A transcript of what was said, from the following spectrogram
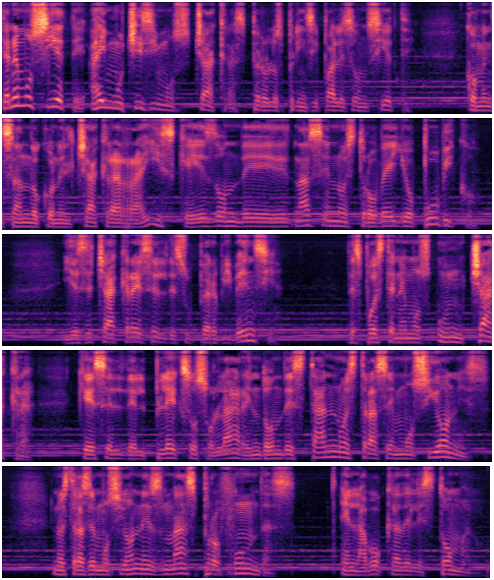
Tenemos siete, hay muchísimos chakras, pero los principales son siete, comenzando con el chakra raíz, que es donde nace nuestro vello púbico, y ese chakra es el de supervivencia. Después tenemos un chakra, que es el del plexo solar, en donde están nuestras emociones, nuestras emociones más profundas, en la boca del estómago.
